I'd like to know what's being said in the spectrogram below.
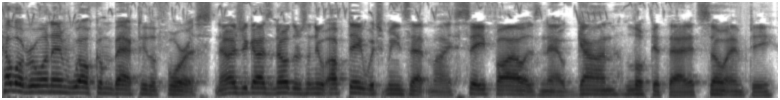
Hello everyone and welcome back to the forest. Now as you guys know there's a new update which means that my save file is now gone. Look at that, it's so empty.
